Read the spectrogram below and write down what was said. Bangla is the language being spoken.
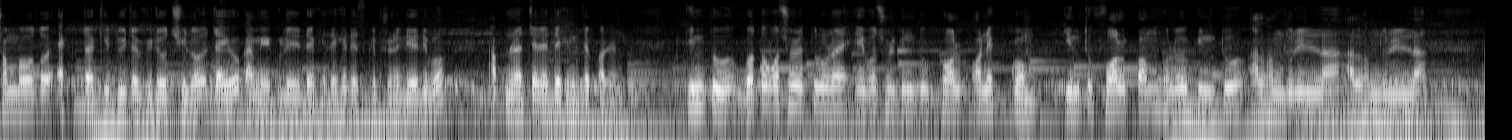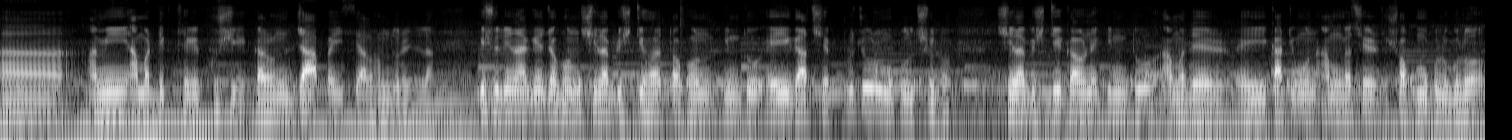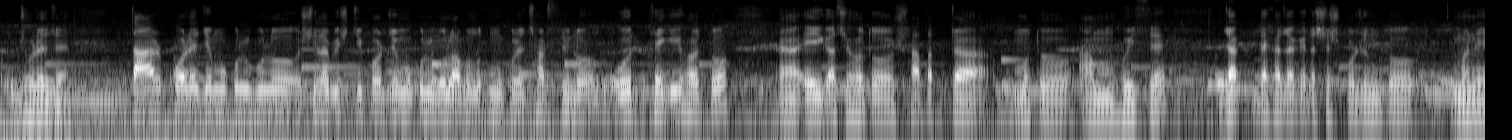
সম্ভবত একটা কি দুইটা ভিডিও ছিল। যাই হোক, আমি এগুলি দেখে দেখে ডিসক্রিপশনে দিয়ে দিব। আপনারা চাইলে দেখে নিতে পারেন। কিন্তু গত বছরের তুলনায় এবছর কিন্তু ফল অনেক কম। কিন্তু ফল কম হলেও কিন্তু আলহামদুলিল্লাহ আলহামদুলিল্লাহ আমি আমার দিক থেকে খুশি। কারণ যা পাইছি আলহামদুলিল্লাহ। কিছুদিন আগে যখন শিলাবৃষ্টি হয়, তখন কিন্তু এই গাছে প্রচুর মুকুল ছিল। শিলাবৃষ্টির কারণে কিন্তু আমাদের এই কাটিমন আম গাছের সব মুকুলগুলো ঝরে যায়। তারপরে যে মুকুলগুলো, শিলাবৃষ্টির পর যে মুকুলগুলো আবার নতুন করে ছাড়ছিল, ওর থেকেই হয়তো এই গাছে হয়তো সাত আটটা মতো আম হয়েছে যাক, দেখা যাক এটা শেষ পর্যন্ত মানে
